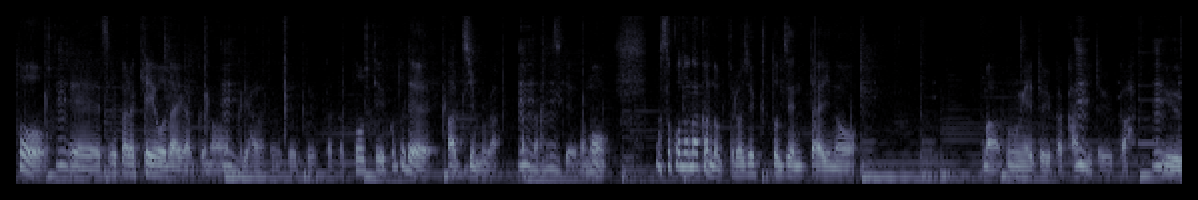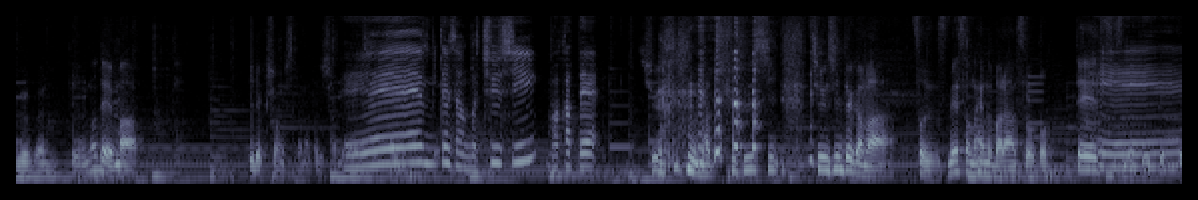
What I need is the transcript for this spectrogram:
と、うん。えーそれから慶応大学の栗原先生という方とっていうことで、まあ、チームがあったんですけれども、まあそこの中のプロジェクト全体の、まあ、運営というか管理というか、うん。いう部分っていうので、うん。まあディレクションしてようなポジションでええ三谷さんが中心？若手。中 まあ中心中心というかまあそうですね。その辺のバランスをとって進めていくって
